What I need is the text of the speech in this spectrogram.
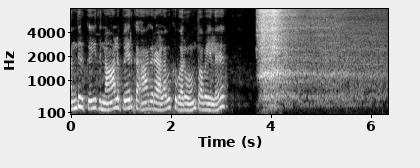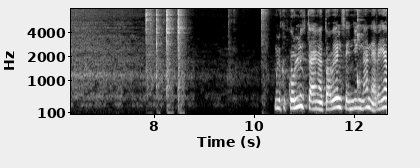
வந்திருக்கு. இது நாலு பேருக்கு ஆகிற அளவுக்கு வரும் துவையல். உங்களுக்கு கொள்ளு த துவையல் செஞ்சிங்கன்னா நிறையா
